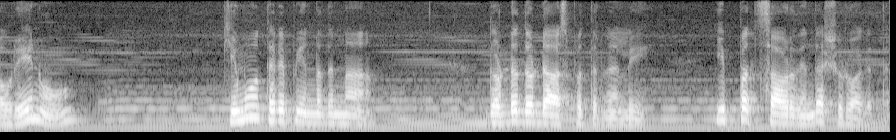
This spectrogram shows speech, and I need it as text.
ಅವರೇನು ಕಿಮೋಥೆರಪಿ ಅನ್ನೋದನ್ನು ದೊಡ್ಡ ದೊಡ್ಡ ಆಸ್ಪತ್ರೆಯಲ್ಲಿ ಇಪ್ಪತ್ತು ಸಾವಿರದಿಂದ ಶುರುವಾಗುತ್ತೆ.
